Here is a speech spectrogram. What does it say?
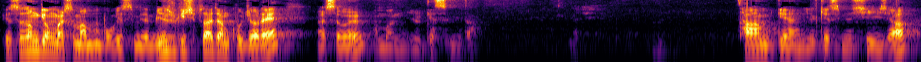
그래서 성경 말씀 한번 보겠습니다. 민수기 14장 9절의 말씀을 한번 읽겠습니다. 다 함께 읽겠습니다. 시작.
